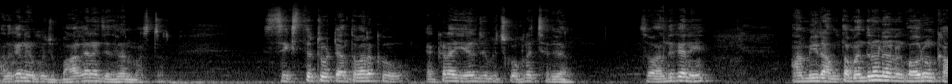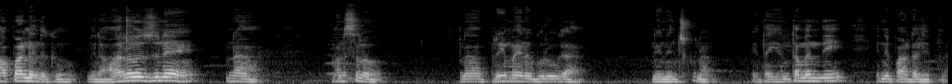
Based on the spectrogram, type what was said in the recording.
అందుకని నేను కొంచెం బాగానే చదివాను మాస్టర్. సిక్స్త్ టు టెన్త్ వరకు ఎక్కడ ఏళ్ళు చూపించుకోకుండా చదివాను. సో అందుకని ఆ మీరు అంతమందిలో నన్ను గౌరవం కాపాడినందుకు మీరు ఆ రోజునే నా మనసులో నా ప్రియమైన గురువుగా నేను ఎంచుకున్నాను. మిగతా ఎంతమంది ఎన్ని పాటలు చెప్పిన.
